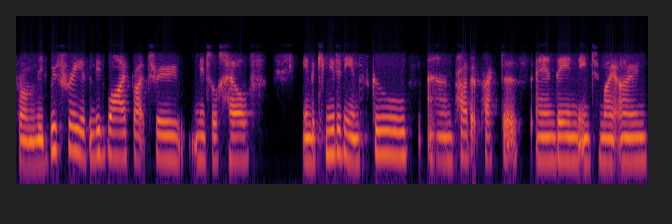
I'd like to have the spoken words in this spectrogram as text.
from midwifery as a midwife right through mental health in the community and schools, um, private practice, and then into my own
